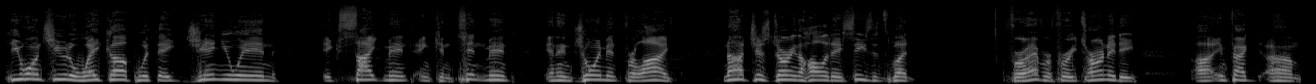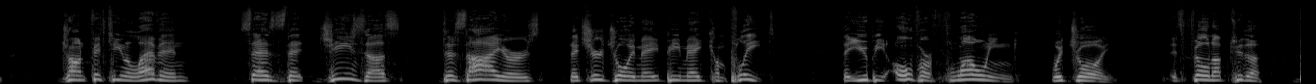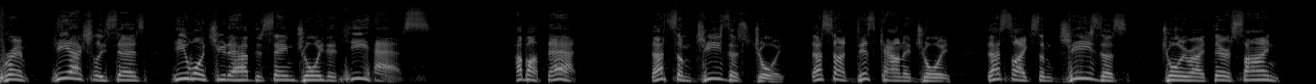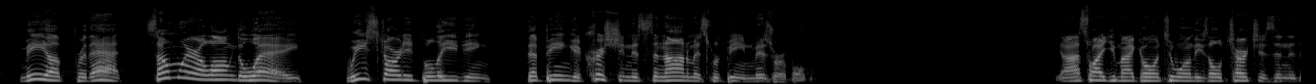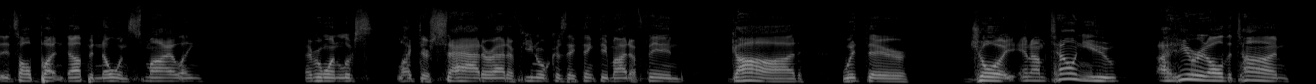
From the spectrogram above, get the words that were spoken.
He wants you to wake up with a genuine excitement and contentment and enjoyment for life, not just during the holiday seasons, but forever, for eternity. Uh, in fact, um, John 15 11 says that Jesus desires that your joy may be made complete, that you be overflowing with joy. It's filled up to the brim. He actually says he wants you to have the same joy that he has. How about that? That's some Jesus joy. That's not discounted joy. That's like some Jesus joy right there. Sign me up for that. Somewhere along the way, we started believing that being a Christian is synonymous with being miserable. You know, that's why you might go into one of these old churches and it's all buttoned up and no one's smiling. Everyone looks like they're sad or at a funeral because they think they might offend God with their joy. And I'm telling you, I hear it all the time.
